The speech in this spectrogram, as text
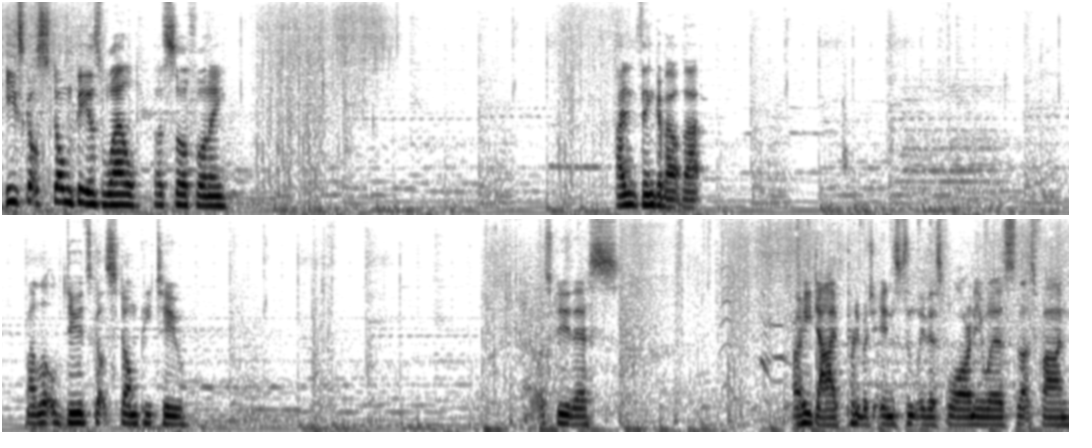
He's got Stompy as well. That's so funny. I didn't think about that. My little dude's got Stompy too. Right, let's do this. Oh, he died pretty much instantly this floor anyways, so that's fine.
